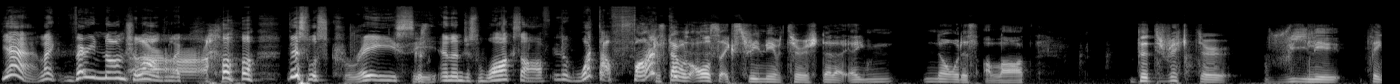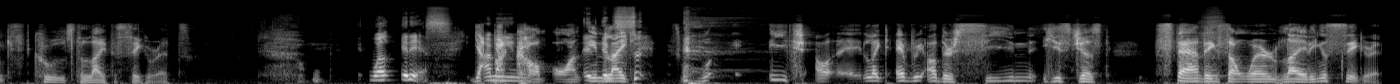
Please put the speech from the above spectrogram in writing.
Yeah, like very nonchalant, like, ah. oh, this was crazy, and then just walks off. Like, what the fuck? Because that was also extremely amateurish that I noticed a lot. The director really thinks it cool to light a cigarette. Well, it is. Yeah, I but mean, come on, it- in like so- each, uh, like every other scene, he's just standing somewhere lighting a cigarette,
